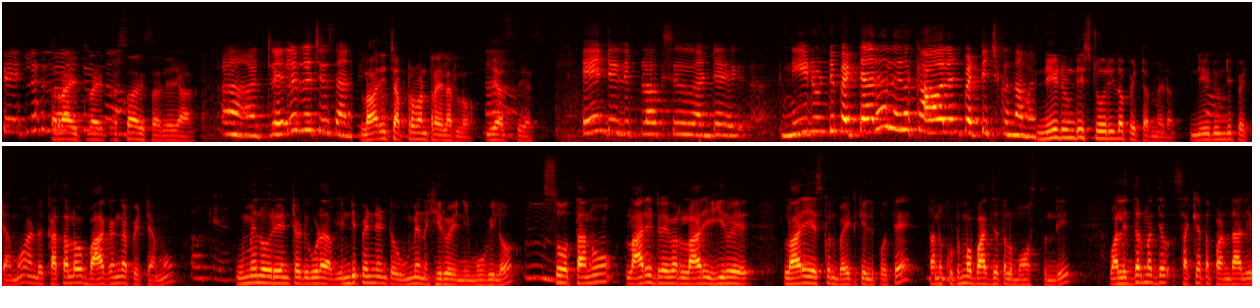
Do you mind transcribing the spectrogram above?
Trailer right right sorry sorry ya ట్రైలర్లో చూసాను లారీ చాప్టర్ వన్ ట్రైలర్లో ఎస్ ఎస్ ఏంటి లిప్ లాక్స్ అంటే నీడుండి పెట్టారా లేదా కావాలని పెట్టించుకుందామని? నీడుండి స్టోరీలో పెట్టాం మేడం. నీడుండి పెట్టాము. అండ్ కథలో భాగంగా పెట్టాము. ఉమెన్ ఓరియంటెడ్ కూడా ఇండిపెండెంట్ ఉమెన్ హీరోయిన్ ఈ మూవీలో. సో తను lorry driver lorry hero lorry వేసుకొని బయటికి వెళ్ళిపోతే తన కుటుంబ బాధ్యతలు మోస్తుంది. వాళ్ళిద్దరి మధ్య సఖ్యత పండాలి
